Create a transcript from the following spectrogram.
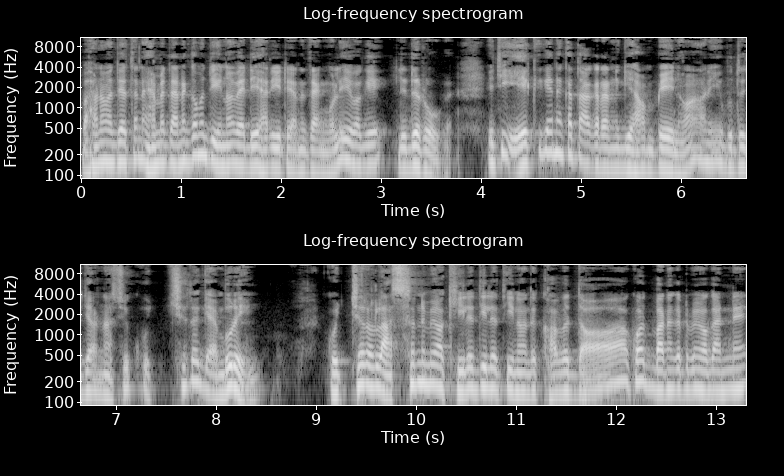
බහන මැදයන් හැම තැනකම තියෙනවා වැඩේ හරියට යන තැන්වල ඒ වගේ ලෙඩ රෝග. ඉතින් ඒක ගැන කතා කරන්න ගියාම පේනවා අනේ බුදුජානස්සේ කොච්චර ගැඹුරින් කොච්චර ලස්සන මේවා කියලා දීලා තියෙනවද කවදාකවත් බනකට මේවා ගන්නෑ.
